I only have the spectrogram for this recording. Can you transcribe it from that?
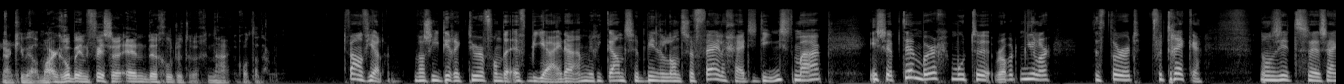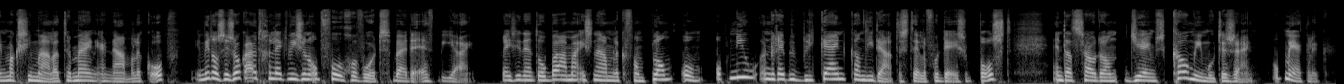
Dankjewel. Mark Robin Visser en de groeten terug naar Rotterdam. Twaalf jaar lang was hij directeur van de FBI, de Amerikaanse Binnenlandse Veiligheidsdienst. Maar in september moet eh, Robert Mueller III vertrekken. Dan zit eh, zijn maximale termijn er namelijk op. Inmiddels is ook uitgelekt wie zijn opvolger wordt bij de FBI. President Obama is namelijk van plan om opnieuw een republikein kandidaat te stellen voor deze post. En dat zou dan James Comey moeten zijn. Opmerkelijk.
